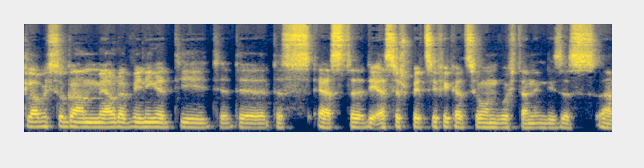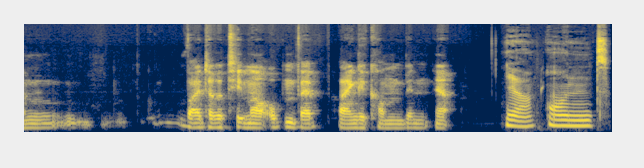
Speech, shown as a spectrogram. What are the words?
glaube ich, sogar mehr oder weniger die, die, die, das erste, die erste Spezifikation, wo ich dann in dieses ähm, weitere Thema Open Web reingekommen bin, ja. Ja, und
